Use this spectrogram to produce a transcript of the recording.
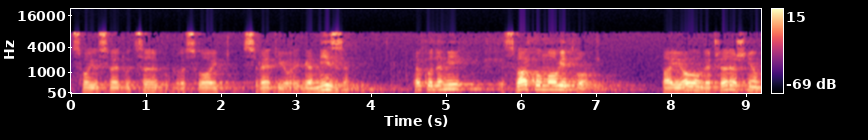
svoju svetu crkvu, kroz svoj sveti organizam. Tako da mi svakom molitvom, pa i ovom večerašnjom,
